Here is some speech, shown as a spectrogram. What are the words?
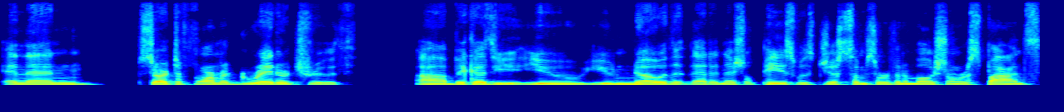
and then start to form a greater truth uh, because you you you know that that initial piece was just some sort of an emotional response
